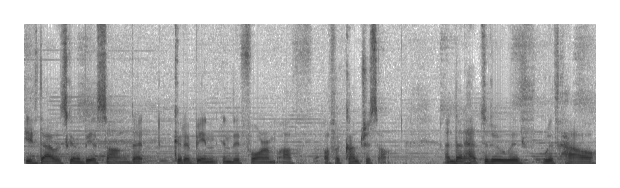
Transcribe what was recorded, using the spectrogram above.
if that was going to be a song that could have been in the form of, of a country song and that had to do with, with how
